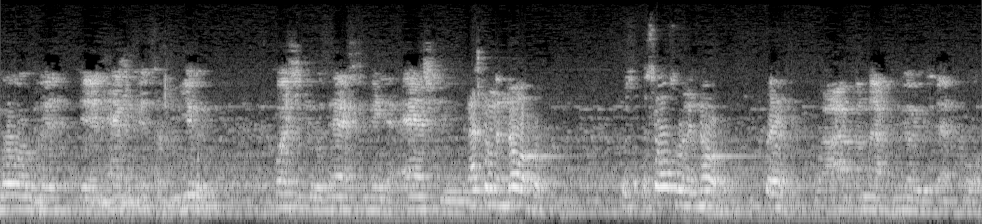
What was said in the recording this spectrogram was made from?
war with the inhabitants of you. The question was asked to me to ask you. That's from the Noah book. It's, it's also in the Noah book. Well, I'm not familiar with that book.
